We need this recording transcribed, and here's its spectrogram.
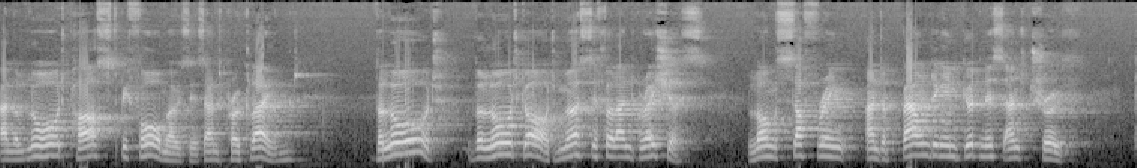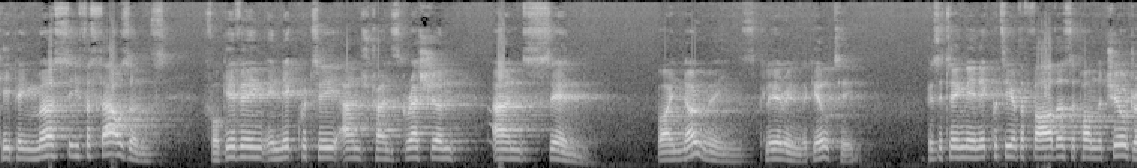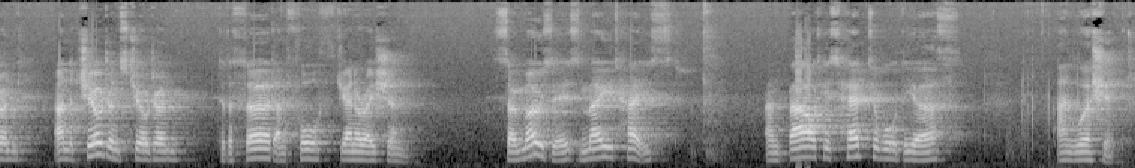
And the Lord passed before Moses and proclaimed, The Lord, the Lord God, merciful and gracious, long suffering and abounding in goodness and truth, keeping mercy for thousands, forgiving iniquity and transgression and sin, by no means clearing the guilty visiting the iniquity of the fathers upon the children and the children's children to the third and fourth generation. So Moses made haste and bowed his head toward the earth and worshipped.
